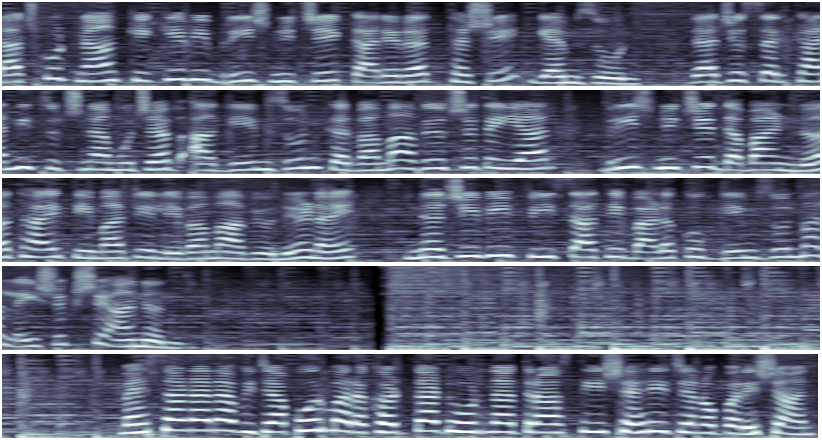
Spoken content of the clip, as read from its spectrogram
રાજકોટના કેકેવી બ્રિજ નીચે કાર્યરત થશે ગેમ ઝોન. રાજ્ય સરકારની સૂચના મુજબ આ ગેમ ઝોન કરવામાં આવ્યો છે તૈયાર. બ્રિજ નીચે દબાણ ન થાય તે માટે લેવામાં આવ્યો નિર્ણય. નજીવી ફી સાથે બાળકો ગેમ ઝોનમાં લઈ શકશે આનંદ. મહેસાણાના વિજાપુરમાં રખડતા ઢોરના ત્રાસથી શહેરીજનો પરેશાન.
